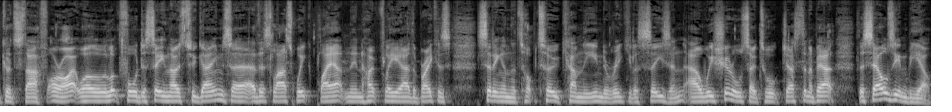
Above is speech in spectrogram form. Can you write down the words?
Good stuff. All right. Well, we look forward to seeing those two games uh, this last week play out, and then hopefully uh, the Breakers sitting in the top two come the end of regular season. Uh, we should also talk, Justin, about the Sal's NBL,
